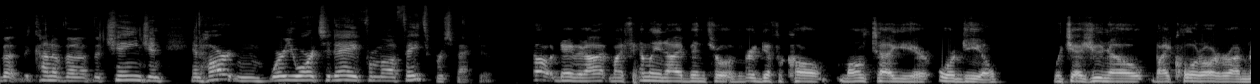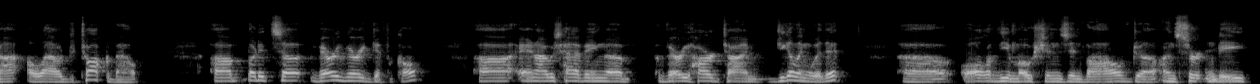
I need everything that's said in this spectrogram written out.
the, the, kind of the, the change in, in heart and where you are today from a faith perspective. Oh david I, my family and i have been through a very difficult multi-year ordeal which as you know by court order i'm not allowed to talk about. Uh, but it's uh, very very difficult. Uh, and i was having a a very hard time dealing with it. Uh, all of the emotions involved, uh, uncertainty,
